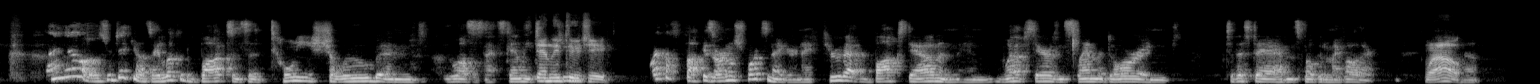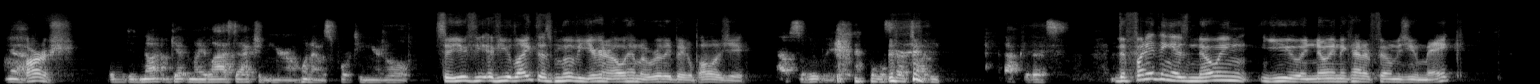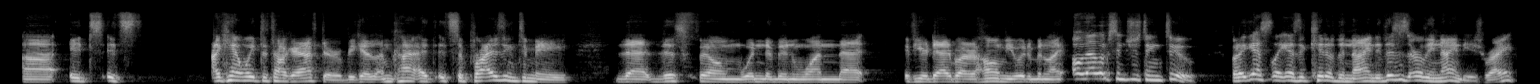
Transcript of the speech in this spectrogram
I know, it was ridiculous. I looked at the box and said Tony Shalhoub and who else is that? Stanley Stanley Tucci. Tucci. Where the fuck is Arnold Schwarzenegger? And I threw that box down and, and went upstairs and slammed the door. And to this day, I haven't spoken to my father. Wow. Yeah, Harsh. I did not get my last action hero when I was 14 years old. So you, if you if you like this movie, you're going to owe him a really big apology. Absolutely. we'll start talking after this. The funny thing is, knowing you and knowing the kind of films you make, uh, it's it's. I can't wait to talk after because I'm kind of. It's surprising to me that this film wouldn't have been one that if your dad brought it home, you would have been like, "Oh, that looks interesting too." But I guess like as a kid of the '90s, this is early '90s, right?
